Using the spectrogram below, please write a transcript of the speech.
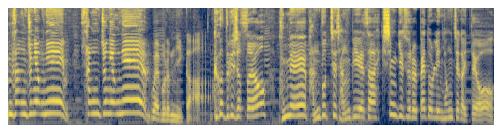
김상중 형님! 상중 형님! 왜 부릅니까? 그거 들으셨어요? 국내 반도체 장비 회사 핵심 기술을 빼돌린 형제가 있대요.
